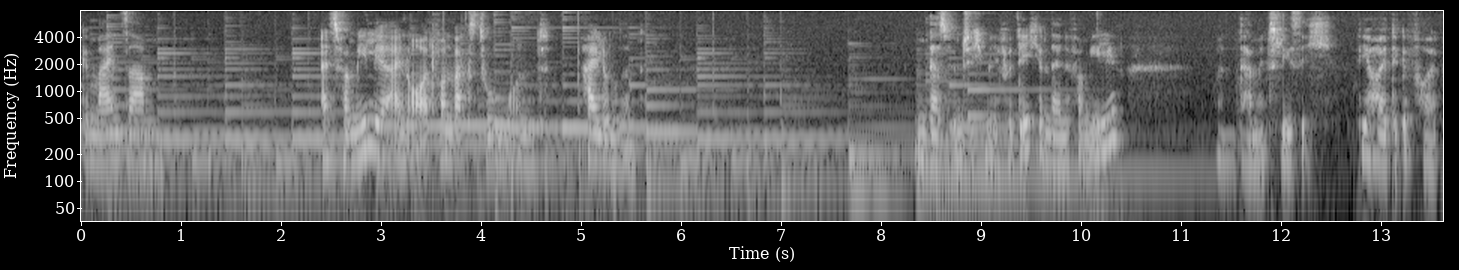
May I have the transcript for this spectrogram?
gemeinsam als Familie ein Ort von Wachstum und Heilung sind. Das wünsche ich mir für dich und deine Familie. Und damit schließe ich die heutige Folge.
